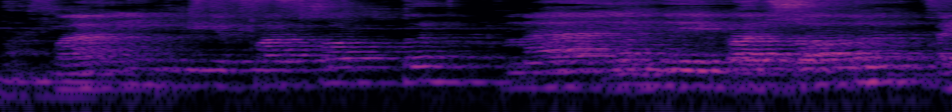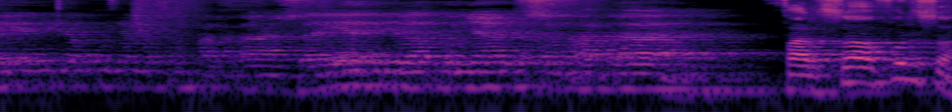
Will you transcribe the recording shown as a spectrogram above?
Ma indi farsotun Ma indi farsotun Saya tidak punya kesempatan. Saya tidak punya kesempatan. Farso furso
